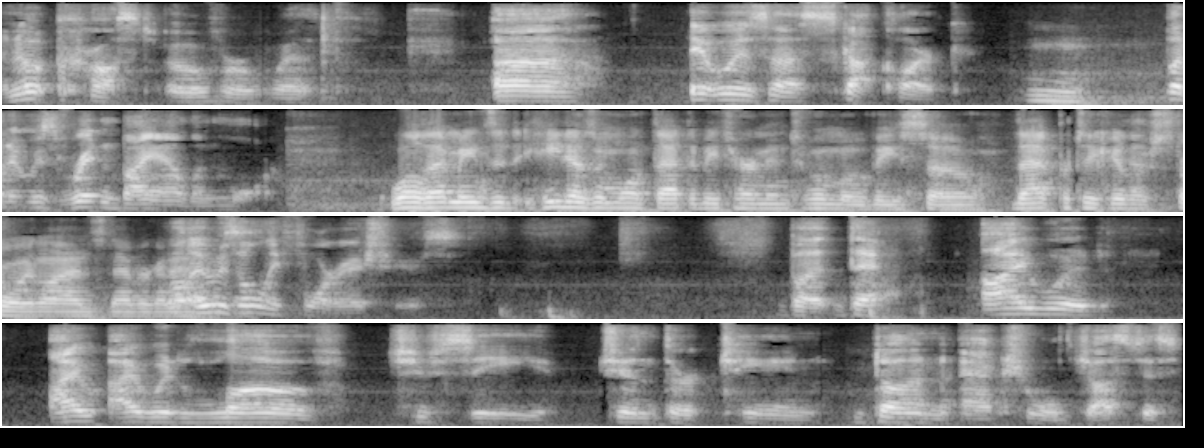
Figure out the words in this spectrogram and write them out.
I know it crossed over with. Uh, it was uh, Scott Clark, mm. but it was written by Alan Moore. Well, that means that he doesn't want that to be turned into a movie, so that particular storyline's never going to. Well, happen. it was only four issues but that I would I I would love to see Gen 13 done actual justice.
